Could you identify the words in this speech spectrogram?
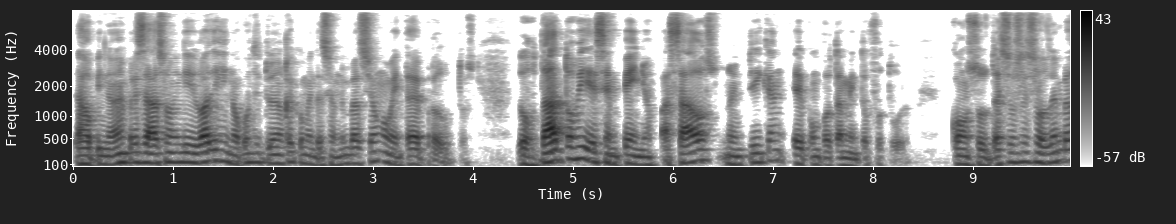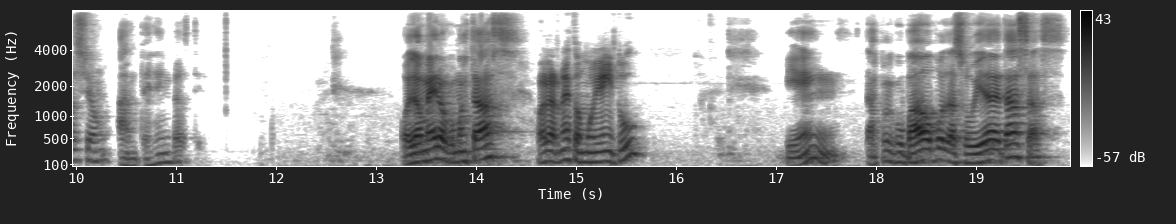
Las opiniones expresadas son individuales y no constituyen recomendación de inversión o venta de productos. Los datos y desempeños pasados no implican el comportamiento futuro. Consulta a su asesor de inversión antes de invertir. Hola Homero, ¿cómo estás? Hola Ernesto, muy bien. ¿Y tú? Bien, ¿Estás preocupado por la subida de tasas?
